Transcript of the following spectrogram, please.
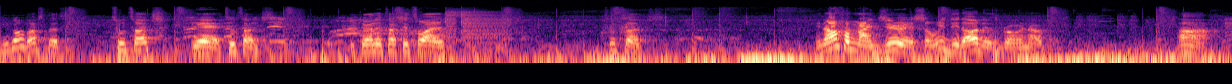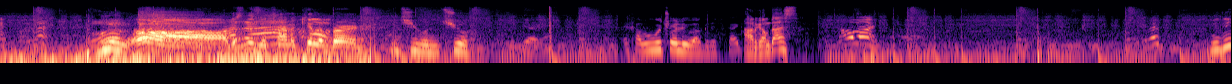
ნიკო, What's this? Two touch? Yeah, two touch. You can only touch it twice. Two touch. You know, I'm from Nigeria, so we did all this growing up. Uh. Boom. Oh, this nigga trying to kill a bird. ნიჩიო, ნიჩიო. ეხლა უუჭველი ვაგდებ, კაი? არ გამდას დავაი. მიდი.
